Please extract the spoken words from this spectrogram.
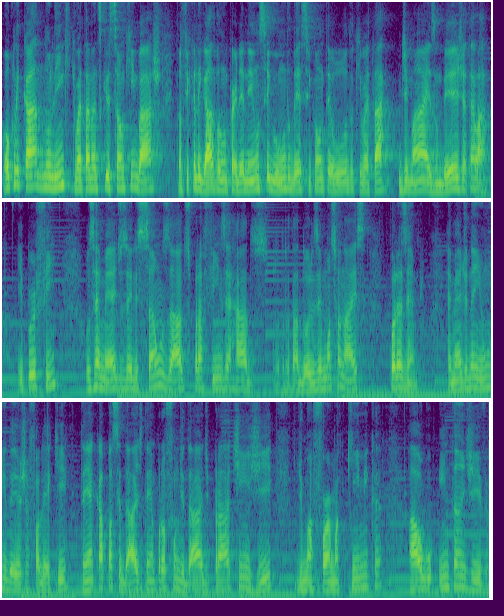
ou clicar no link que vai estar na descrição aqui embaixo. Então, fica ligado para não perder nenhum segundo desse conteúdo que vai estar demais. Um beijo e até lá. E por fim, os remédios eles são usados para fins errados, para tratar dores emocionais. Por exemplo, remédio nenhum, e daí eu já falei aqui, tem a capacidade, tem a profundidade para atingir de uma forma química algo intangível.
